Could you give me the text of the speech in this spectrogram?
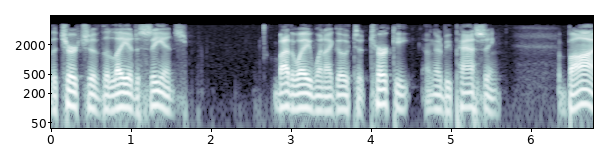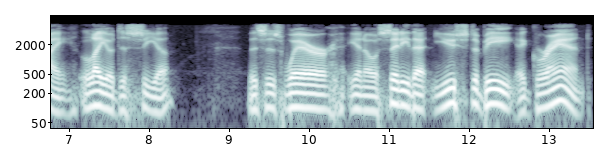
The church of the Laodiceans. By the way, when I go to Turkey, I'm going to be passing by Laodicea. This is where, you know, a city that used to be a grand,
